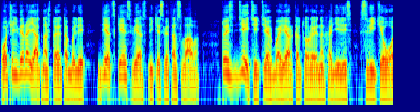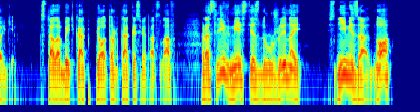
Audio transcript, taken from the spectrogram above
Очень вероятно, что это были детские сверстники Святослава, то есть дети тех бояр, которые находились в свите Ольги. Стало быть, как Петр, так и Святослав росли вместе с дружиной, с ними заодно,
